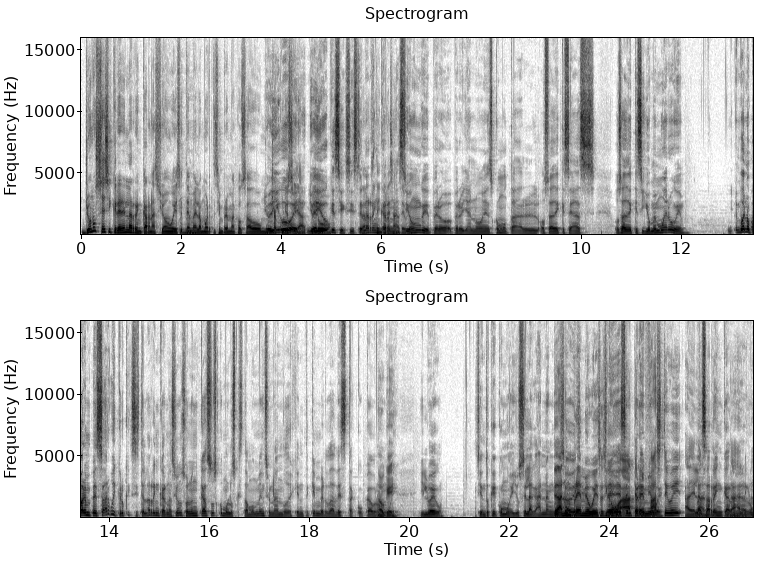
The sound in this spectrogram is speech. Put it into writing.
Yo no sé si creer en la reencarnación, güey. Ese tema de la muerte siempre me ha causado Yo mucha digo, güey, curiosidad. yo pero digo que si existe está- la reencarnación, güey, pero, pero ya no es como tal, o sea, de que seas, o sea, de que si yo me muero, güey. Bueno, para empezar, güey, creo que existe la reencarnación solo en casos como los que estamos mencionando, de gente que en verdad destacó, cabrón. Ok. güey. Y luego, siento que como ellos se la ganan, Te dan un premio, güey. Es así Sí, como, es ah, el te premio, güey. Adelante. a reencarnar dale. unos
